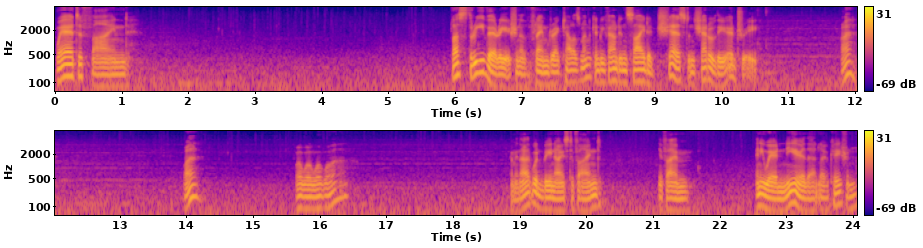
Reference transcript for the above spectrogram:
where to find Plus 3 variation of the Flame Drake Talisman can be found inside a chest in the shadow of the Erdtree. What? What? What, what, what, what? I mean, that would be nice to find if I'm anywhere near that location.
